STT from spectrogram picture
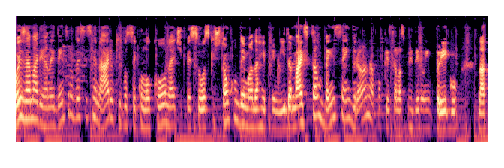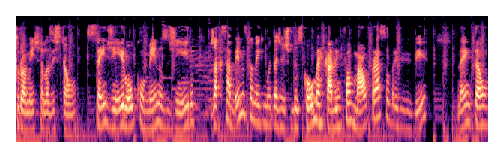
Pois é, Mariana, e dentro desse cenário que você colocou, né, de pessoas que estão com demanda reprimida, mas também sem grana, porque se elas perderam o emprego, naturalmente elas estão sem dinheiro ou com menos dinheiro, já que sabemos também que muita gente buscou o mercado informal para sobreviver, né? Então,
